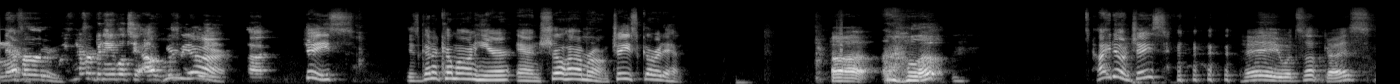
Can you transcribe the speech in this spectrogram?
never we've never been able to out. Here we are. Uh, Chase is going to come on here and show how I'm wrong. Chase, go right ahead. Uh, hello. How you doing, Chase? hey, what's up, guys?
